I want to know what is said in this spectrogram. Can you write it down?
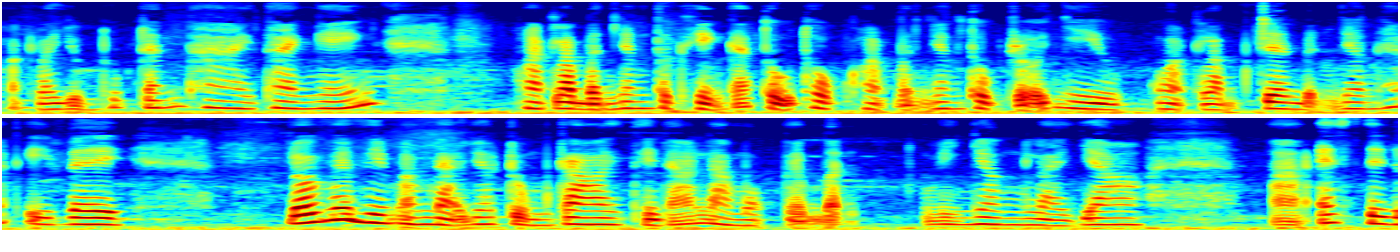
hoặc là dùng thuốc tránh thai thai ngén hoặc là bệnh nhân thực hiện các thủ thuật hoặc bệnh nhân thụt rửa nhiều hoặc là trên bệnh nhân HIV đối với viêm âm đạo do trùng roi thì đó là một cái bệnh nguyên nhân là do à, STD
